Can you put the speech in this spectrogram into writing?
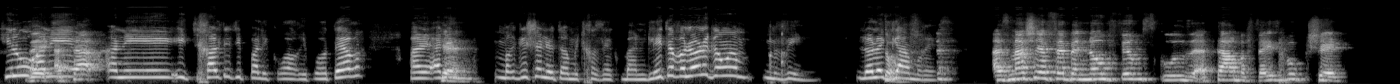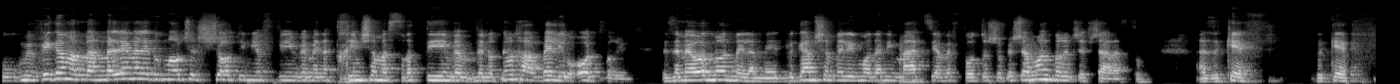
כאילו, אני, אתה... אני התחלתי טיפה לקרוא הארי פוטר, אני, כן. אני מרגיש שאני יותר מתחזק באנגלית, אבל לא לגמרי מבין. לא טוב. לגמרי. אז, מה שיפה ב-No Film School זה אתר בפייסבוק, שהוא מביא גם מלא מלא דוגמאות של שוטים יפים, ומנתחים שם סרטים, ונותנים לך הרבה לראות דברים. וזה מאוד מאוד מלמד, וגם שווה ללמוד אנימציה ופוטושופ, יש המון דברים שאפשר לעשות. אז זה כיף, זה כיף.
